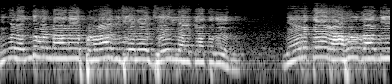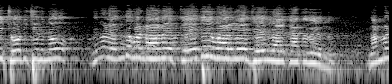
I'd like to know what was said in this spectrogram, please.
നിങ്ങൾ എന്തുകൊണ്ടാണ് പിണറായി വിജയനെ ജയിലിൽ അയക്കാത്തത് എന്ന് നേരത്തെ രാഹുൽ ഗാന്ധി ചോദിച്ചിരുന്നു നിങ്ങൾ എന്തുകൊണ്ടാണ് കേജ്രിവാളിനെ ജയിലിൽ അയക്കാത്തത് എന്ന് നമ്മൾ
